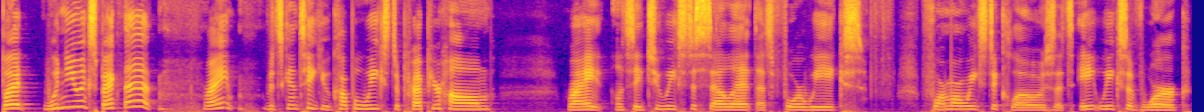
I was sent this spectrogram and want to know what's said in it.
But wouldn't you expect that, right? It's going to take you a couple weeks to prep your home, right? Let's say two weeks to sell it. That's four weeks four more weeks to close. That's eight weeks of work.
